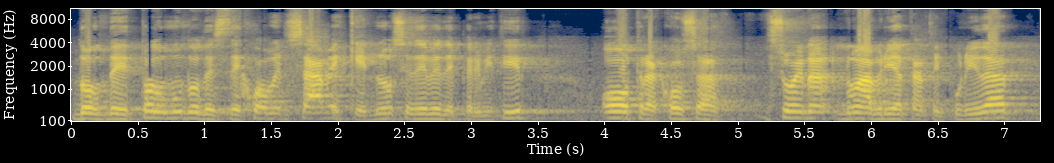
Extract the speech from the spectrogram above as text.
donde todo el mundo desde joven sabe que no se debe de permitir, otra cosa suena, no habría tanta impunidad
